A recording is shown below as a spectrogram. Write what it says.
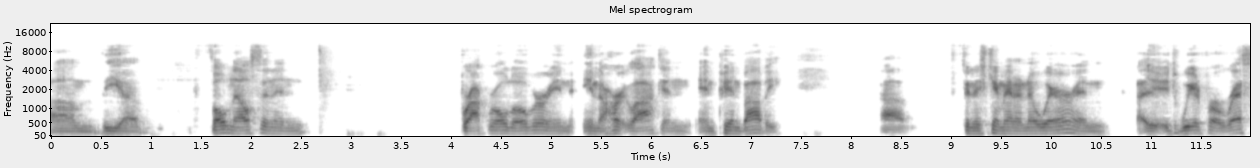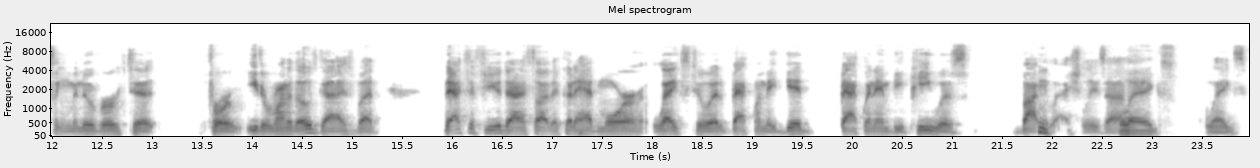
um, the uh, full Nelson and Brock rolled over in, in the hurt lock and, and pinned Bobby. Uh, finish came out of nowhere, and uh, it's weird for a wrestling maneuver to for either one of those guys, but that's a feud that I thought they could have had more legs to it back when they did, back when MVP was Bobby Lashley's uh, Legs. legs.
